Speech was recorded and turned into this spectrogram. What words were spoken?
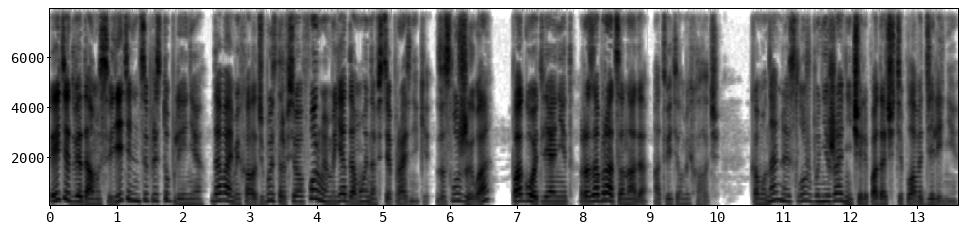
Эти две дамы – свидетельницы преступления. Давай, Михалыч, быстро все оформим, и я домой на все праздники. Заслужил, а? Погодь, Леонид, разобраться надо, ответил Михалыч. Коммунальные службы не жадничали подачи тепла в отделении.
